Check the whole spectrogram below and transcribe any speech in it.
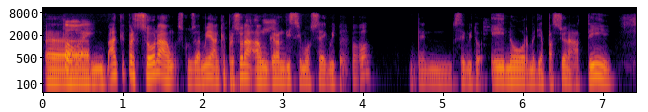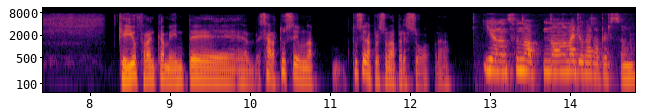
Uh, anche persona, scusami, anche persona ha un grandissimo seguito, un seguito enorme di appassionati che io francamente Sara tu sei una, tu sei una persona a persona? Io non sono non ho mai giocato a persona.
